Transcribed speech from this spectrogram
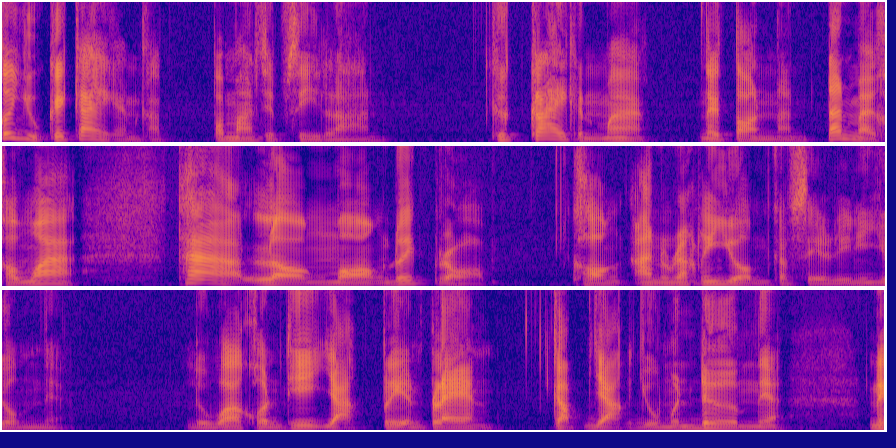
ก็อยู่ใกล้ ๆ กันครับ ประมาณ 14 ล้าน คือใกล้กันมากในตอนนั้น นั่นหมายความว่า ถ้าลองมองด้วยกรอบของอนุรักษ์นิยมกับเสรีนิยมเนี่ยหรือว่าคนที่อยากเปลี่ยนแปลงกับอยากอยู่เหมือนเดิมเนี่ยใน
